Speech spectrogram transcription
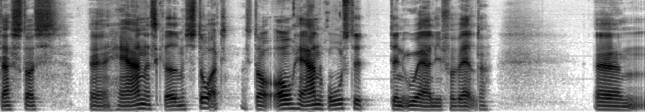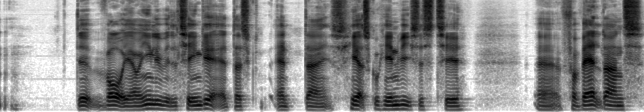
der står, øh, Herren er skrevet med stort, der står, og Herren roste den uærlige forvalter. Um, det, hvor jeg jo egentlig ville tænke, at der, at der her skulle henvises til øh, forvalterens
